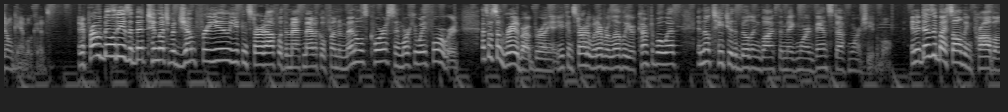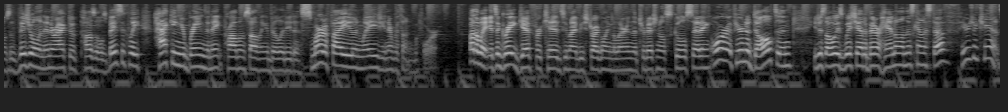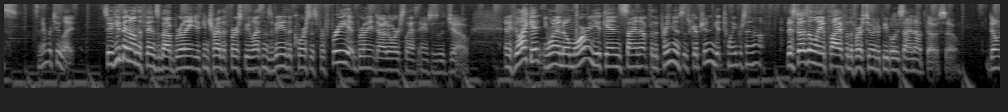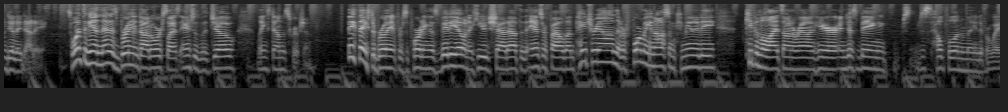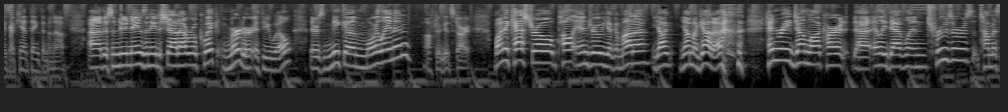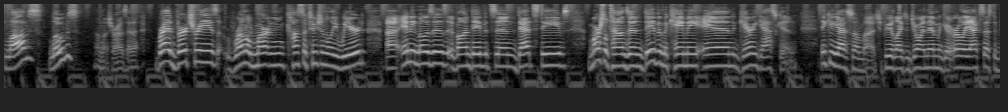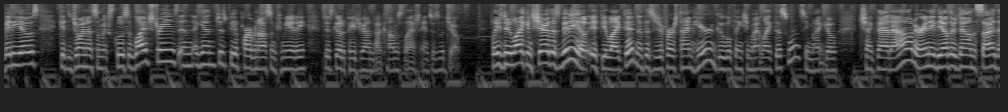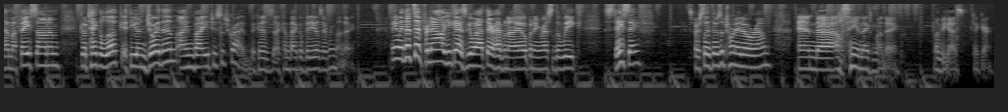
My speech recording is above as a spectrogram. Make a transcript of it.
don't gamble, kids. And if probability is a bit too much of a jump for you, you can start off with a mathematical fundamentals course and work your way forward. That's what's so great about Brilliant. You can start at whatever level you're comfortable with, and they'll teach you the building blocks that make more advanced stuff more achievable. And it does it by solving problems with visual and interactive puzzles, basically hacking your brain's innate problem solving ability to smartify you in ways you never thought before. By the way, it's a great gift for kids who might be struggling to learn the traditional school setting, or if you're an adult and you just always wish you had a better handle on this kind of stuff, here's your chance. It's never too late. So if you've been on the fence about Brilliant, you can try the first few lessons of any of the courses for free at brilliant.org slash answers with Joe. And if you like it, you want to know more, you can sign up for the premium subscription and get 20% off. This does only apply for the first 200 people who sign up though, so don't dilly-dally. So once again, that is brilliant.org slash answers with Joe. Links down in the description. Big thanks to Brilliant for supporting this video and a huge shout out to the Answer Files on Patreon that are forming an awesome community keeping the lights on around here and just being just helpful in a million different ways. I can't thank them enough. Uh, there's some new names I need to shout out real quick. Murder, if you will. There's Mika Moilanen, off to a good start. Bonnie Castro, Paul Andrew Yagamata, Yamagata, Henry John Lockhart, uh, Ellie Davlin, Truzers, Thomas Loves, Loves, I'm not sure how to say that. Brad Vertrees, Ronald Martin, Constitutionally Weird, uh, Andy Moses, Yvonne Davidson, Dat Steves, Marshall Townsend, David McCamey, and Gary Gaskin. Thank you guys so much. If you'd like to join them and get early access to videos, get to join on some exclusive live streams, and again, just be a part of an awesome community, just go to patreon.com slash answerswithjoe. Please do like and share this video if you liked it. And if this is your first time here, Google thinks you might like this one, so you might go check that out. Or any of the others down the side that have my face on them, go take a look. If you enjoy them, I invite you to subscribe because I come back with videos every Monday. Anyway, that's it for now. You guys go out there, have an eye-opening rest of the week. Stay safe, especially if there's a tornado around. And uh, I'll see you next Monday. Love you guys. Take care.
